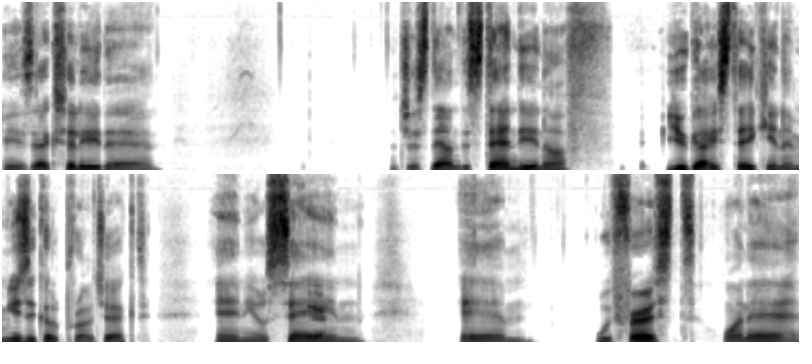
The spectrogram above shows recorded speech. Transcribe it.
is actually the just the understanding of you guys taking a musical project, and you're saying, um, we first wanna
